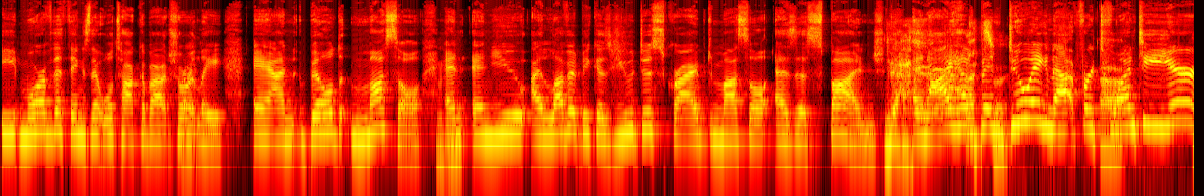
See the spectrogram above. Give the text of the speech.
eat more of the things that we'll talk about shortly right. and build muscle mm-hmm. and and you I love it because you described muscle as a sponge yeah. and I have been right. doing that for uh, 20 years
